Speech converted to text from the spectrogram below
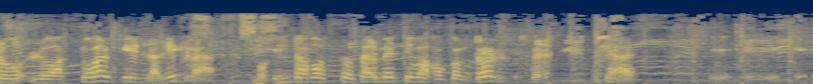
lo, actual que es la letra, porque estamos totalmente bajo control. o sea, eh, eh,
